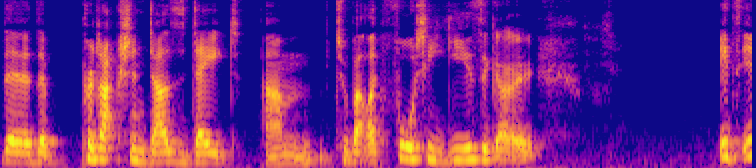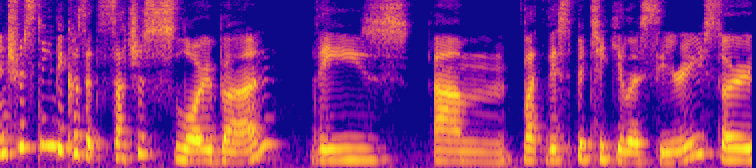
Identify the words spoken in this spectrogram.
the the production does date um, to about like 40 years ago. It's interesting because it's such a slow burn. These um, like this particular series. So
